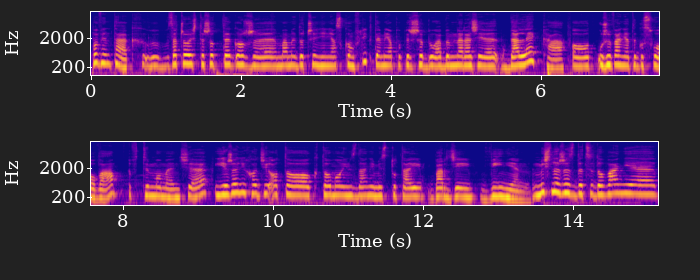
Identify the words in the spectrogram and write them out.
Powiem tak, zacząłeś też od tego, że mamy do czynienia z konfliktem. Ja po pierwsze byłabym na razie daleka od używania tego słowa w tym momencie. Jeżeli chodzi o to, kto moim zdaniem jest tutaj bardziej winien. Myślę, że zdecydowanie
